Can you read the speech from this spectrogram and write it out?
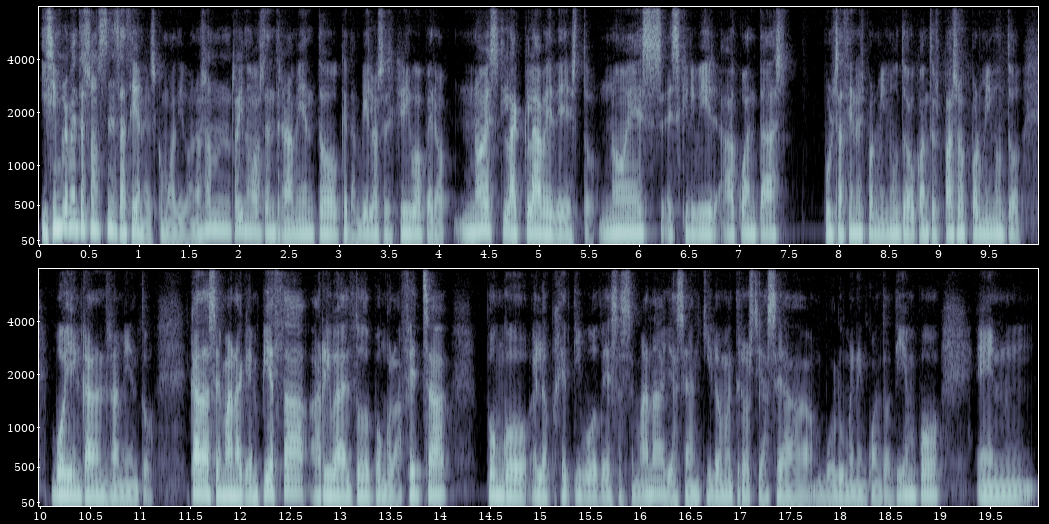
y simplemente son sensaciones, como digo, no son ritmos de entrenamiento, que también los escribo, pero no es la clave de esto, no es escribir a cuántas pulsaciones por minuto o cuántos pasos por minuto voy en cada entrenamiento. Cada semana que empieza, arriba del todo pongo la fecha, pongo el objetivo de esa semana, ya sea en kilómetros, ya sea volumen en cuanto a tiempo, en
